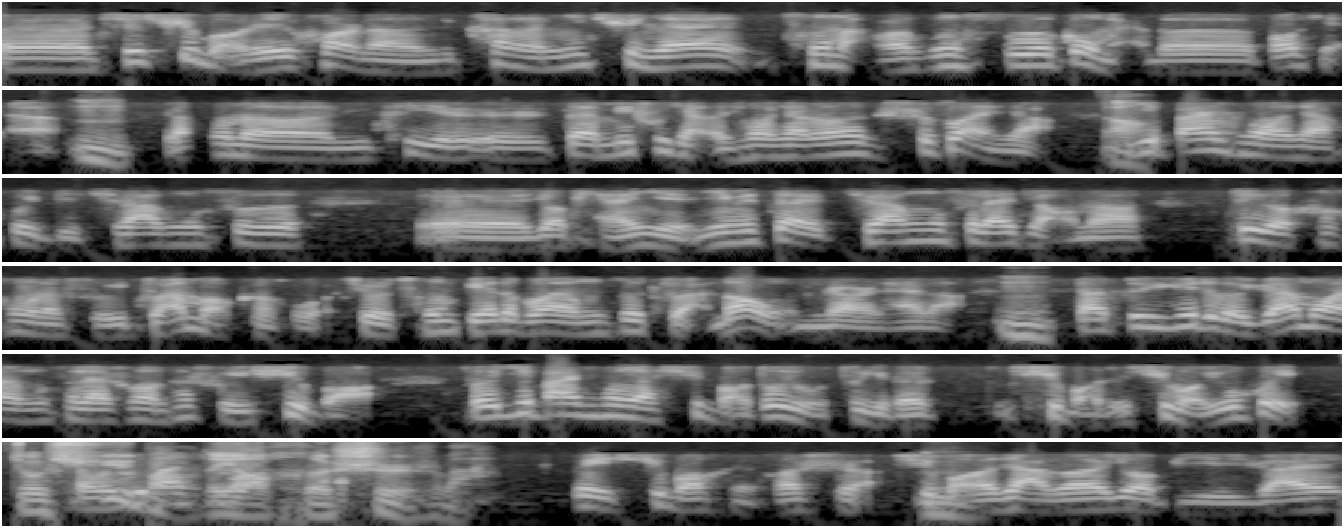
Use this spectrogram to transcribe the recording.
呃，其实续保这一块呢，你看看您去年从哪个公司购买的保险，嗯，然后呢，你可以呃在没出险的情况下让他试算一下，啊一般情况下会比其他公司呃要便宜，因为在其他公司来讲呢，这个客户呢属于转保客户，就是从别的保险公司转到我们这儿来的，嗯，但对于这个原保险公司来说呢，它属于续保，所以一般情况下续保都有自己的续保续保优惠，就是续保的要合适是吧？对续保很合适，续保的价格要比原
